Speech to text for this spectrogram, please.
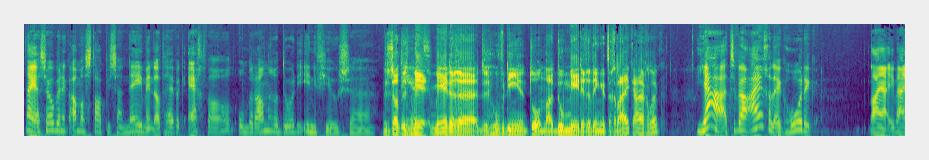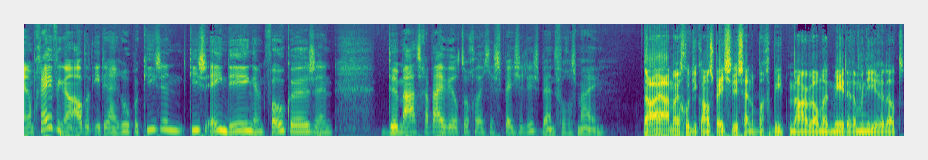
nou ja, zo ben ik allemaal stapjes aan het nemen. En dat heb ik echt wel onder andere door die interviews eh, Dus dat is meer, meerdere, dus hoe verdien je een ton? Nou, doe meerdere dingen tegelijk eigenlijk. Ja, terwijl eigenlijk hoor ik, nou ja, in mijn omgeving dan altijd iedereen roepen: kies, een, kies één ding en focus. En de maatschappij wil toch dat je specialist bent, volgens mij. Nou ja, maar goed, je kan specialist zijn op een gebied, maar wel met meerdere manieren dat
